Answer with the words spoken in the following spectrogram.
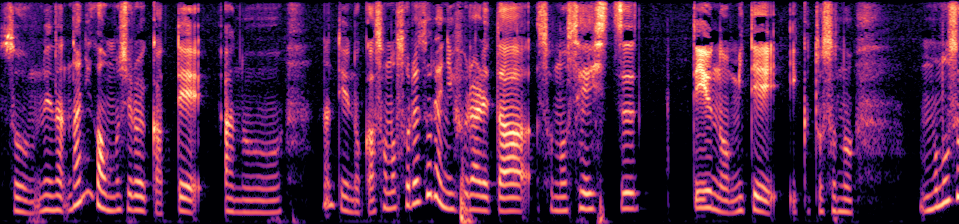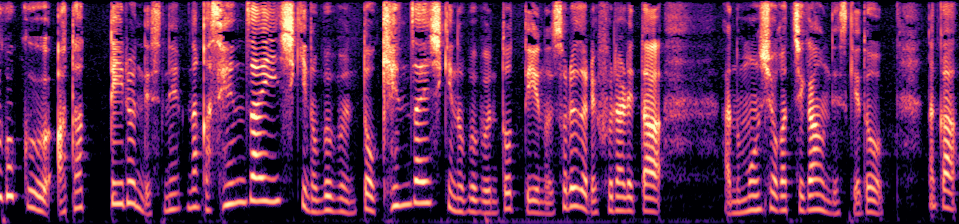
そうね何が面白いかってあの何て言うのかそのそれぞれに振られたその性質っていうのを見ていくとそのものすごく当たっているんですね。なんか潜在意識の部分と潜在意識の部分とっていうのでそれぞれ振られたあの紋章が違うんですけどなんか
